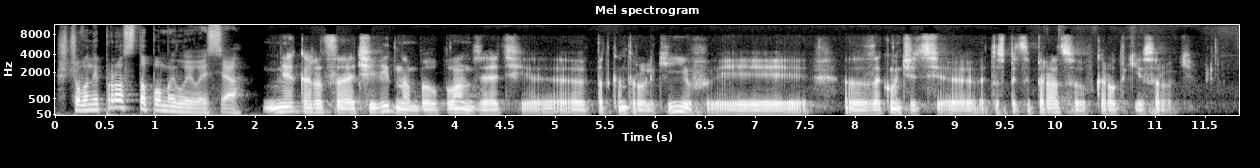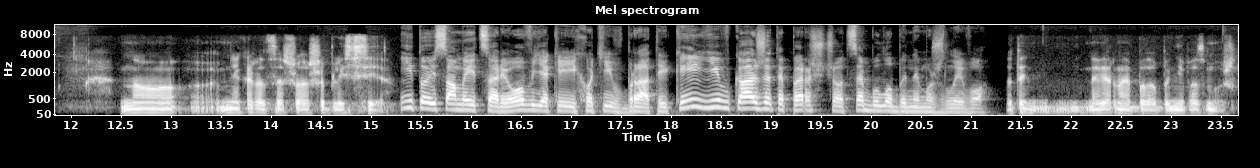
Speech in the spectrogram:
що вони просто помилилися. Мне кажется, очевидно был план взять э, под контроль Киев и э, закончить э, эту спецоперацию в короткие сроки. Но э, мне кажется, что ошиблись все. І той самий царьов, який хотів брати Київ, каже тепер, що це було би неможливо. Это, наверное, было бы невозможно.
